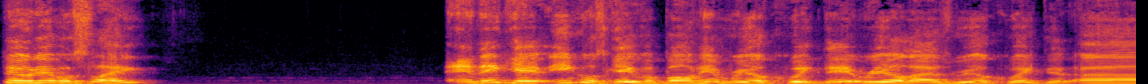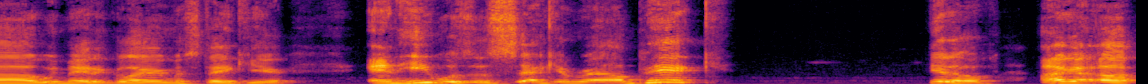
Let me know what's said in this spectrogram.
dude, it was like, and they gave Eagles gave up on him real quick. They realized real quick that uh we made a glaring mistake here. And he was a second round pick. You know, I got uh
